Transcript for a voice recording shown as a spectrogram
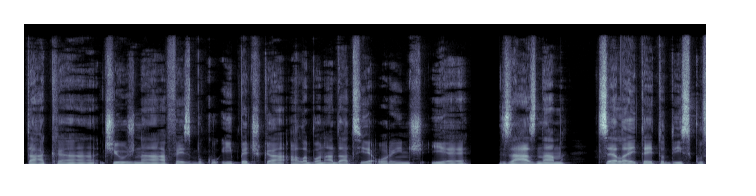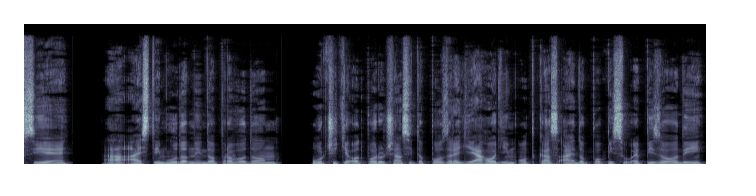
tak e, či už na Facebooku IPčka alebo nadácie Orange je záznam celej tejto diskusie a aj s tým hudobným doprovodom. Určite odporúčam si to pozrieť, ja hodím odkaz aj do popisu epizódy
